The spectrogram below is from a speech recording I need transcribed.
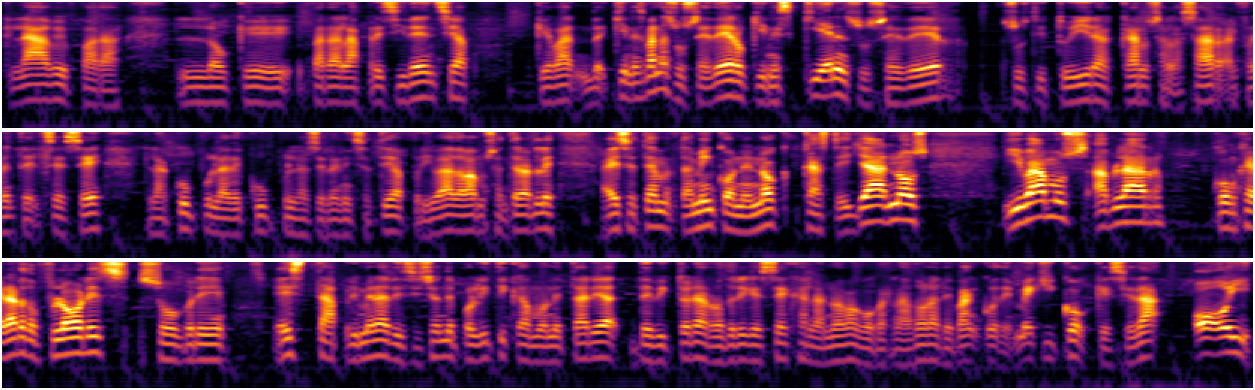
clave para lo que para la presidencia quienes van a suceder o quienes quieren suceder sustituir a Carlos Salazar al frente del CC, la cúpula de cúpulas de la iniciativa privada. Vamos a entrarle a ese tema también con Enoc Castellanos y vamos a hablar con Gerardo Flores sobre esta primera decisión de política monetaria de Victoria Rodríguez Ceja, la nueva gobernadora de Banco de México, que se da hoy.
